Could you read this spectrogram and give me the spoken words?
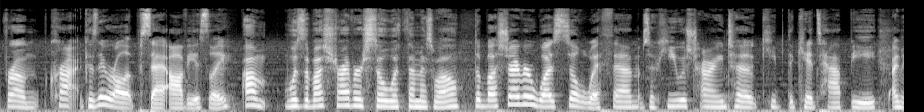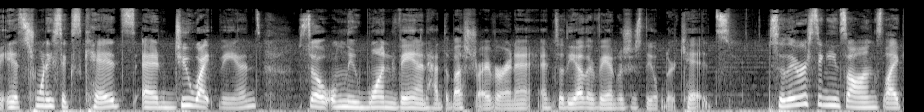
from crying because they were all upset, obviously. Um, was the bus driver still with them as well? The bus driver was still with them, so he was trying to keep the kids happy. I mean, it's 26 kids and two white vans, so only one van had the bus driver in it, and so the other van was just the older kids. So they were singing songs like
